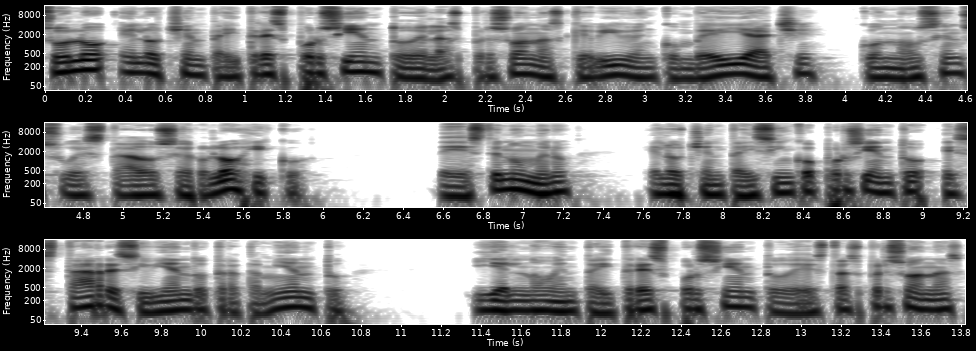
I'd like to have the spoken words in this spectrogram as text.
solo el 83% de las personas que viven con VIH conocen su estado serológico. De este número, el 85% está recibiendo tratamiento y el 93% de estas personas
